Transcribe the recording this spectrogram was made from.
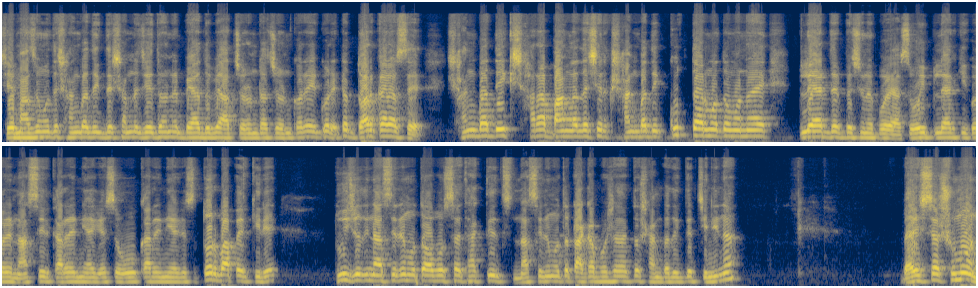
সে মাঝে মধ্যে সাংবাদিকদের সামনে যে ধরনের বেয়াদবি আচরণ টাচরণ করে এগুলো এটা দরকার আছে। সাংবাদিক সারা বাংলাদেশের সাংবাদিক কুত্তার মতো মনে হয় প্লেয়ারদের পেছনে পড়ে আছে। ওই প্লেয়ার কি করে? নাসির কারে নিয়ে গেছে, ও কারে নিয়ে গেছে, তোর বাপের কিরে তুই যদি নাসিরের মতো অবস্থায় থাকতি নাসিরের মতো টাকা পয়সা থাকতো, সাংবাদিকদের চিনি না? ব্যারিস্টার সুমন,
